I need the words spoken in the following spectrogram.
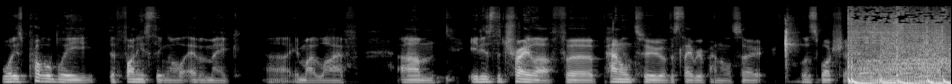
what is probably the funniest thing I'll ever make uh, in my life. Um, it is the trailer for panel two of the slavery panel. So Let's watch it.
